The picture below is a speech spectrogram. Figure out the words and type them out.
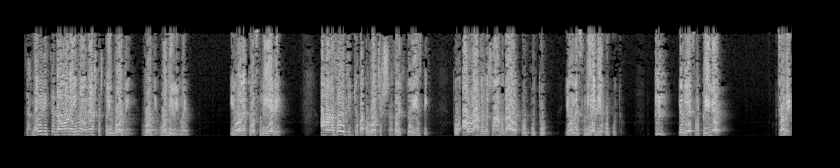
Zar ne vidite da one imaju nešto što ih vodi? Vodi, vodi imaju. I one to slijedi. Ama nazovite to kako hoćeš, nazovite to instinkt. To Allah Želešanu daje uputu i one slijedi uputu. Ili recimo primjer pčeli.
